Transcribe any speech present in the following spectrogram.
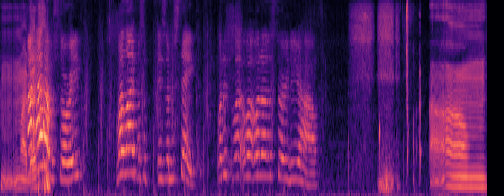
mm, my I, best. I have a story. My life is a, is a mistake. What is what, what what other story do you have? Um.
